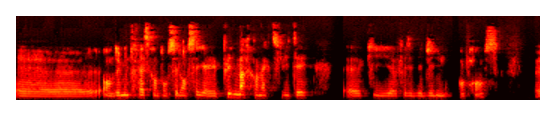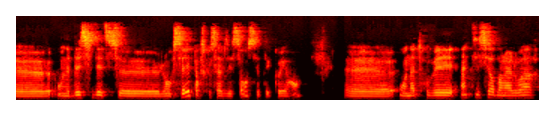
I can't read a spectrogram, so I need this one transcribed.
Euh, en 2013, quand on s'est lancé, il n'y avait plus de marques en activité euh, qui euh, faisaient des jeans en France. on a décidé de se lancer parce que ça faisait sens, c'était cohérent. on a trouvé un tisseur dans la Loire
